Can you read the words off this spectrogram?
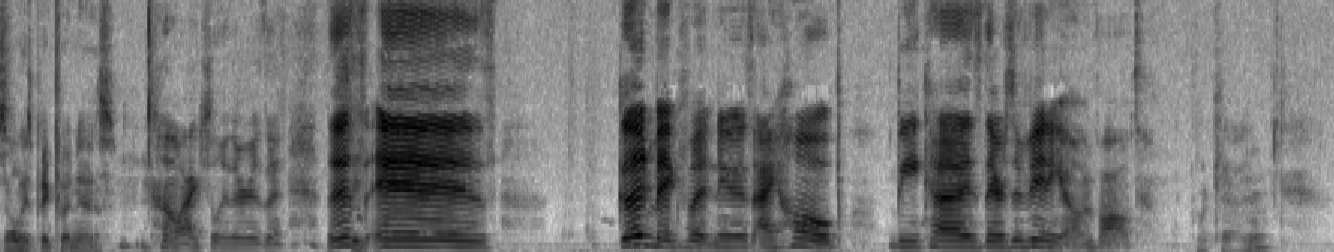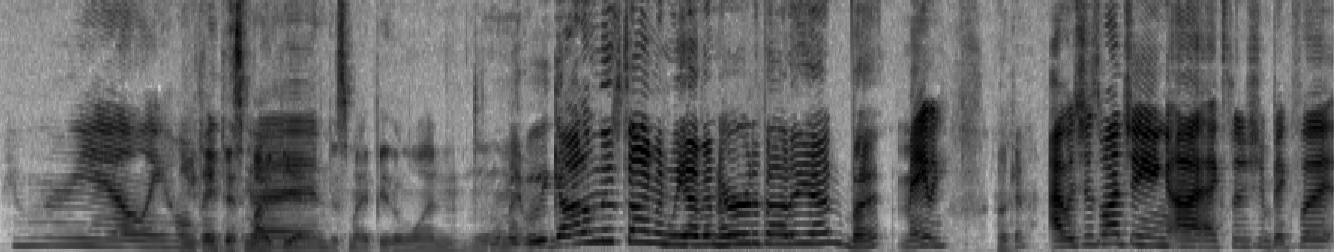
There's always Bigfoot news. No, actually, there isn't. This is good Bigfoot news, I hope, because there's a video involved. Okay. I really hope You think this might be it? This might be the one. mm, Maybe we got him this time and we haven't heard about it yet, but Maybe. okay. I was just watching uh, Expedition Bigfoot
